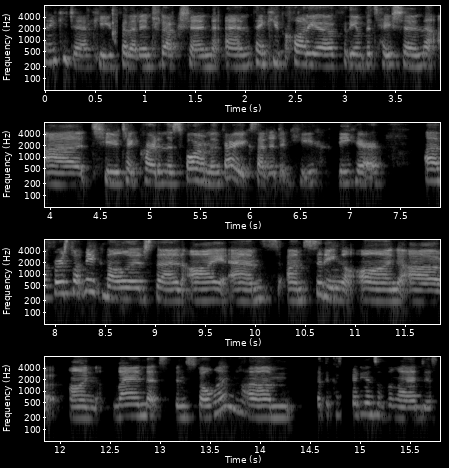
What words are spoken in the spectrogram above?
Thank you, Jackie, for that introduction. And thank you, Claudia, for the invitation uh, to take part in this forum. I'm very excited to be, here. Uh, first, let me acknowledge that I am sitting on, uh, on land that's been stolen, um, but the custodians of the land is,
